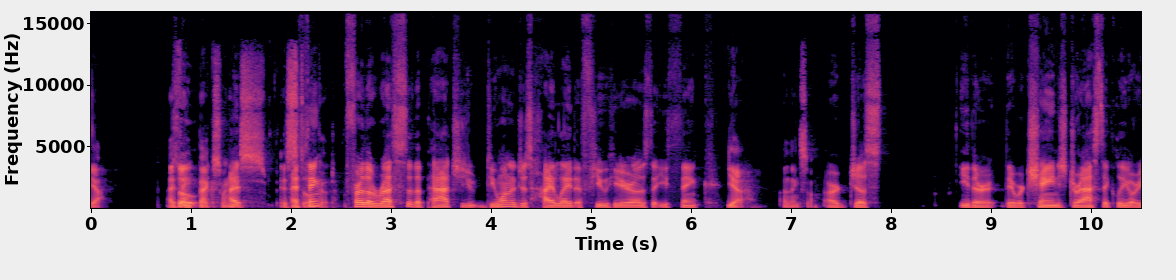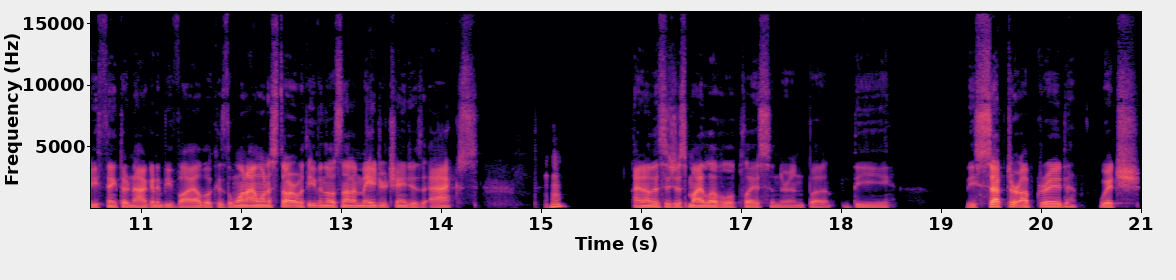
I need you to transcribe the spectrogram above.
yeah, I So, think backswing I- is, is I still think good. for the rest of the patch, you do you want to just highlight a few heroes that you think Yeah, I think so. are just either they were changed drastically or you think they're not going to be viable? Because the one I want to start with, even though it's not a major change, is Axe. Mhm. I know this is just my level of play, SyndereN, but the the Scepter upgrade, which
